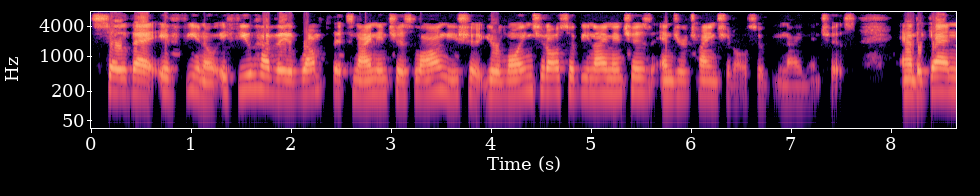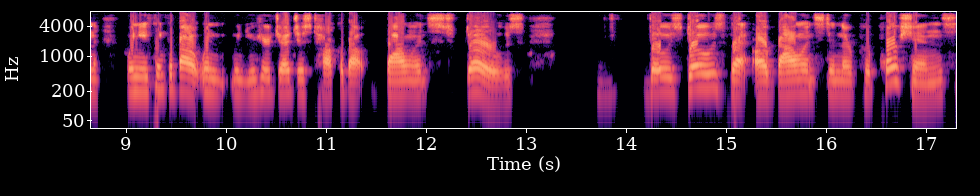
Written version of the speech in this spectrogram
so that if you know if you have a rump that's nine inches long you should your loin should also be nine inches and your chine should also be nine inches and again when you think about when when you hear judges talk about balanced does those does that are balanced in their proportions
